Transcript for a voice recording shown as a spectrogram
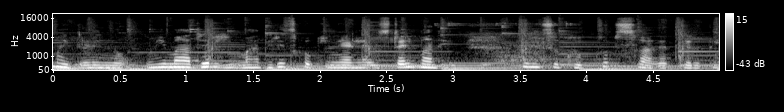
मैत्रिणींनो मी माधुरी माधुरीच कुकिंग अँड लाईफस्टाईलमध्ये तुमचं खूप खूप स्वागत करते.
